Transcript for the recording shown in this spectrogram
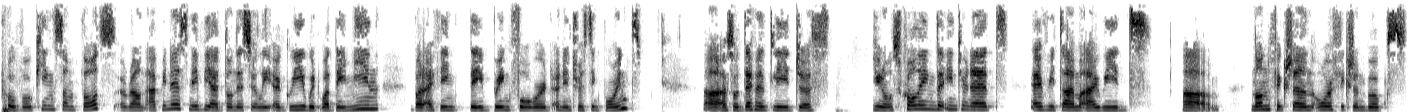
provoking some thoughts around happiness. Maybe I don't necessarily agree with what they mean, but I think they bring forward an interesting point. Uh, so definitely just, you know, scrolling the internet every time I read um, nonfiction or fiction books,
